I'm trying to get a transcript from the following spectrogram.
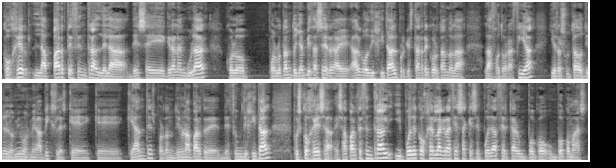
coger la parte central de, la, de ese gran angular, con lo por lo tanto, ya empieza a ser eh, algo digital porque estás recortando la, fotografía y el resultado tiene los mismos megapíxeles que, antes, por tanto tiene una parte de, zoom digital, pues coge esa, esa, parte central y puede cogerla gracias a que se puede acercar un poco, un poco más.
